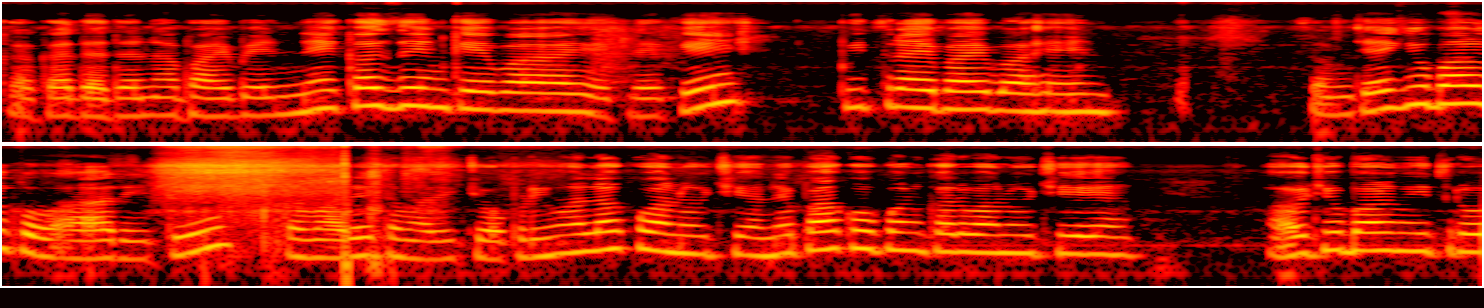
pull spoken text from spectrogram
કાકા દાદાના ભાઈ બહેનને કઝિન કહેવાય એટલે કે પિતરાય ભાઈ બહેન સમજાઈ ગયું બાળકો? આ રીતે તમારે તમારી ચોપડીમાં લખવાનું છે અને પાકો પણ કરવાનું છે. આવજો બાળ મિત્રો.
